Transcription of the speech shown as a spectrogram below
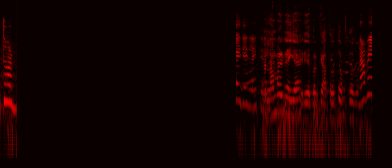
তোমার এই যে লাইটটা নাম্বার নেই এবার কি আত্মহত্যা করতে হবে? না ভাই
